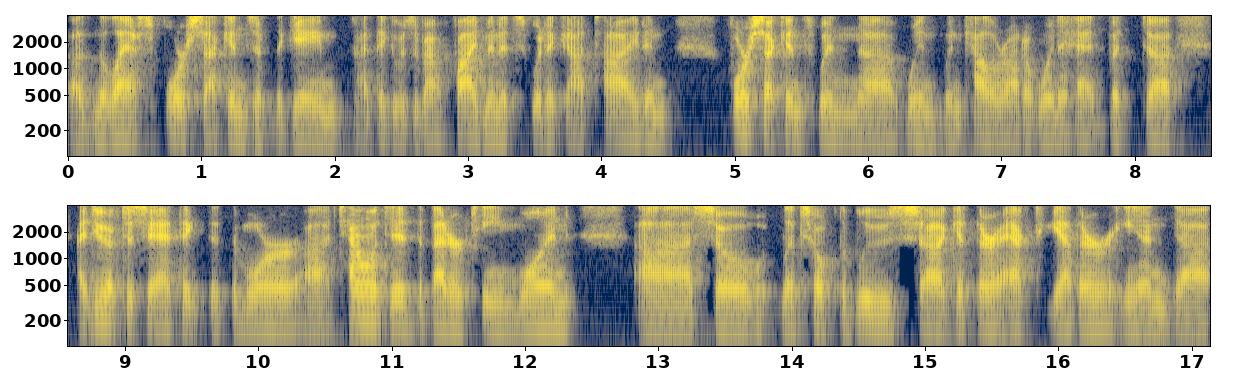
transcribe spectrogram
Uh, in the last four seconds of the game, I think it was about five minutes when it got tied, and four seconds when uh, when when Colorado went ahead. But uh, I do have to say, I think that the more uh, talented, the better team won. Uh, so let's hope the Blues uh, get their act together and uh,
